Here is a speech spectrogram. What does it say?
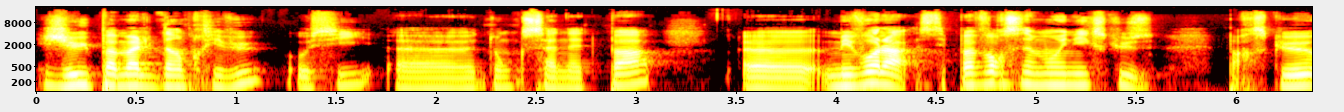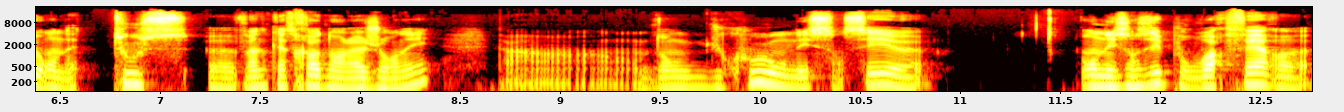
J'ai eu pas mal d'imprévus aussi, euh, donc ça n'aide pas. Euh, mais voilà, c'est pas forcément une excuse parce que on a tous 24 heures dans la journée. donc du coup, on est censé, on est censé pouvoir faire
